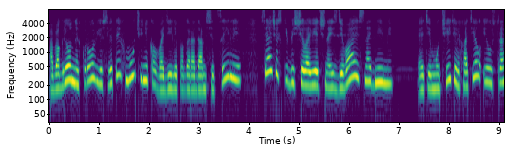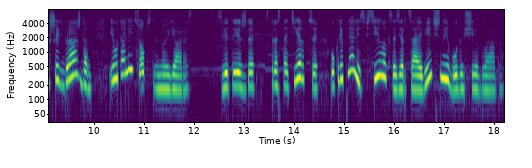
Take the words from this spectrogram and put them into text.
Обогренных кровью святых мучеников водили по городам Сицилии, всячески бесчеловечно издеваясь над ними. Этим мучитель хотел и устрашить граждан, и утолить собственную ярость. Святые же страстотерпцы укреплялись в силах, созерцая вечные будущие блага.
